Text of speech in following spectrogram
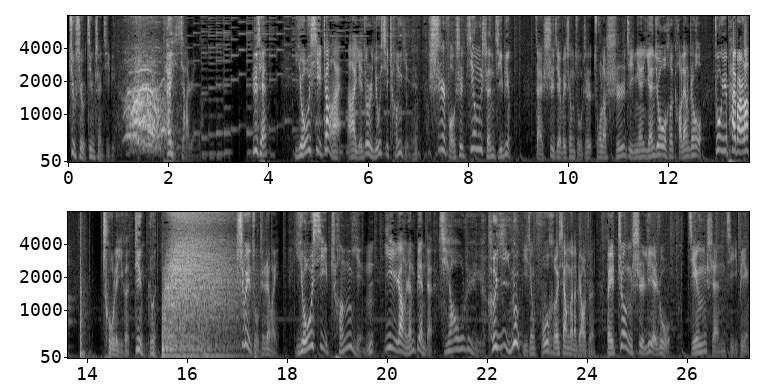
就是有精神疾病，太吓人了。日前。游戏障碍啊，也就是游戏成瘾，是否是精神疾病？在世界卫生组织做了十几年研究和考量之后，终于拍板了，出了一个定论。世卫组织认为，游戏成瘾易让人变得焦虑和易怒，已经符合相关的标准，被正式列入精神疾病。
